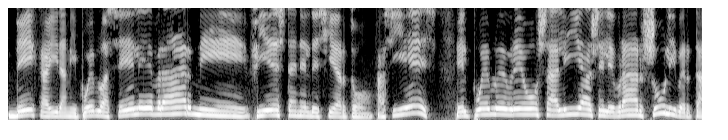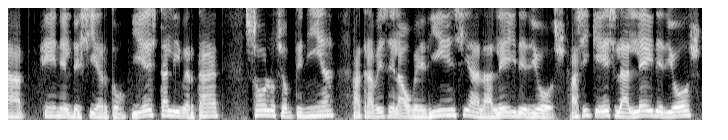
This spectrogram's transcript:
deja ir a mi pueblo a celebrarme fiesta en el desierto. Así es, el pueblo hebreo salía a celebrar su libertad en el desierto y esta libertad solo se obtenía a través de la obediencia a la ley de Dios. Así que es la ley de Dios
